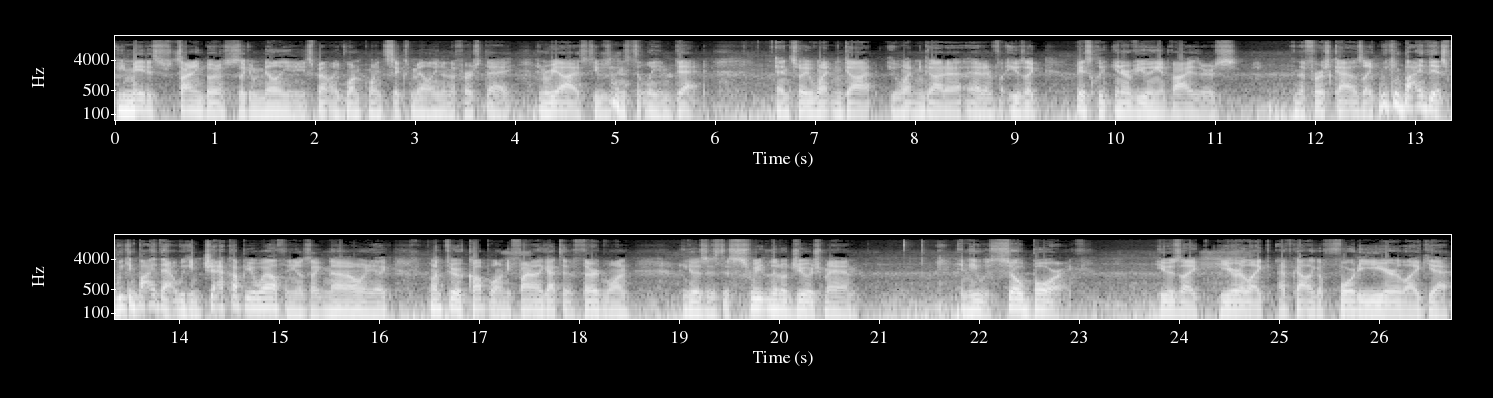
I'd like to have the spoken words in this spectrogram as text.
he made his signing bonus was like a million. He spent like 1.6 million in the first day, and realized he was hmm. instantly in debt. And so he went and got he went and got a, adv- he was like basically interviewing advisors. And the first guy was like, "We can buy this, we can buy that, we can jack up your wealth." And he was like, "No." And he like went through a couple, and he finally got to the third one. He goes, "Is this sweet little Jewish man?" And he was so boring. He was like, "You're like, I've got like a 40 year like yeah,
